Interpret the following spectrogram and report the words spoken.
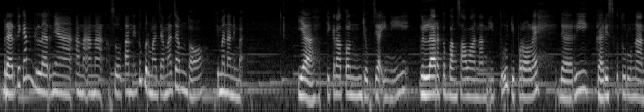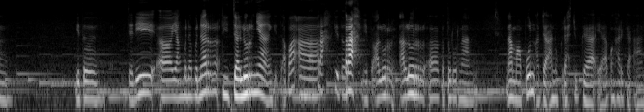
Berarti kan gelarnya anak-anak sultan itu bermacam-macam toh. Gimana nih, Mbak? Ya, di Keraton Jogja ini gelar kebangsawanan itu diperoleh dari garis keturunan. Gitu. Jadi eh, yang benar-benar di jalurnya gitu apa eh, Terah gitu. terah gitu, alur alur eh, keturunan. Nah, maupun ada anugerah juga ya, penghargaan.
